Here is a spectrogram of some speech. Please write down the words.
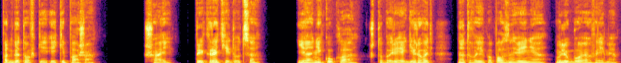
подготовки экипажа. «Шай, прекрати дуться. Я не кукла, чтобы реагировать на твои поползновения в любое время.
